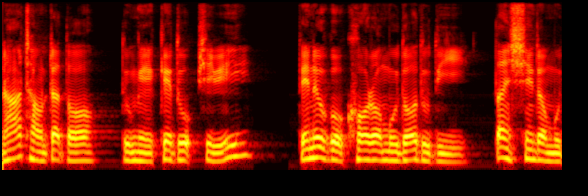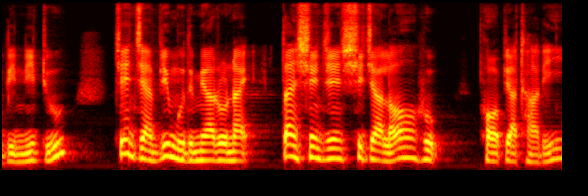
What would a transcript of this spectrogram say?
နားထောင်တတ်သောသူငယ်ကဲ့သို့ဖြစ်၍သင်တို့ကိုခေါ်တော်မူသောသူသည်တန့်ရှင်းတော်မူသည်နိတုကျင့်ကြံပြုမှုသည်များတို့၌တန့်ရှင်းခြင်းရှိကြလောဟုဖော်ပြထားသည်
